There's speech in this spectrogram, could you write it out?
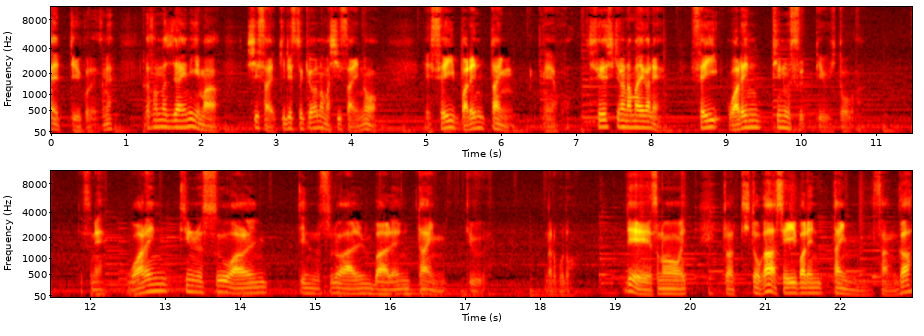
えっていうことですね。でそんな時代に、まあ、司祭キリスト教の、まあ、司祭のセイ・バレンタイン、えー、正式な名前がねセイ・ワレンティヌスっていう人ですね。ワレンティヌス・ワレンティヌス・ワレンバレンタインっていうなるほど。でその人がセイ・バレンタインさんが、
